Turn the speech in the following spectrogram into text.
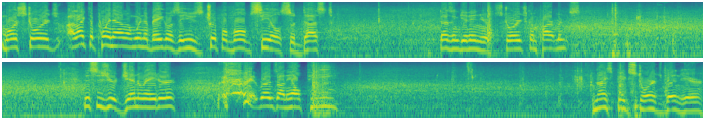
More storage. I like to point out on Winnebagos they use triple bulb seals so dust doesn't get in your storage compartments. This is your generator. it runs on LP. Nice big storage bin here.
